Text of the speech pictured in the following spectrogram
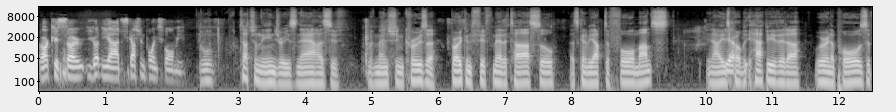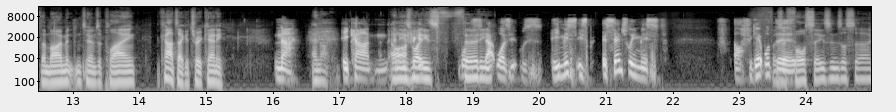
All right, Kris. So you got any uh, discussion points for me? We'll touch on the injuries now, as you've, we've mentioned. Kreuzer, broken fifth metatarsal. That's going to be up to four months. You know, he's Yep. probably happy that uh, we're in a pause at the moment in terms of playing. Can't take a trick, can he? Nah, And, I- he can't. And, oh, he's what he's thirty. stat was. It was he missed. He's essentially missed. I forget what was the it four seasons or so?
